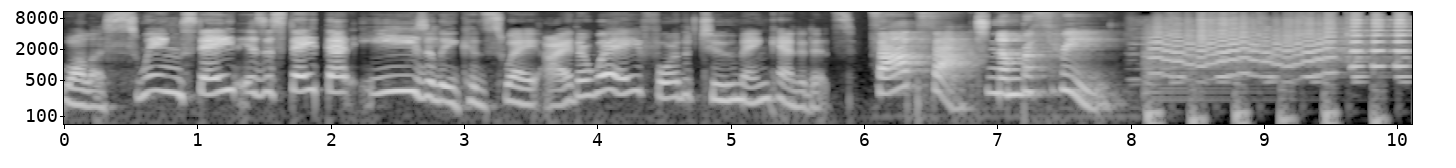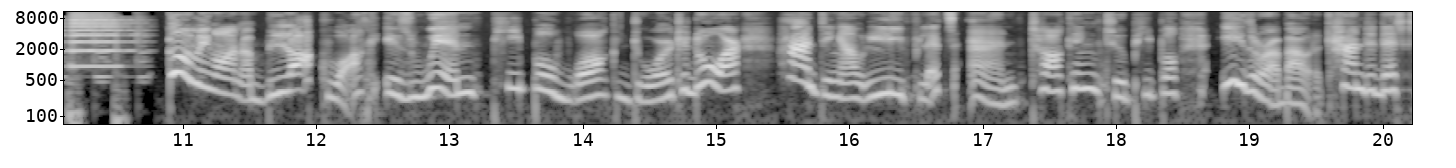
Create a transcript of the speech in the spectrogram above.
while a swing state is a state that easily could sway either way for the two main candidates. Fab fact number three. Going on a block walk is when people walk door to door, handing out leaflets and talking to people either about a candidate,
